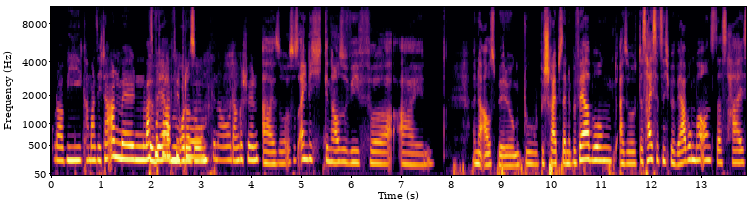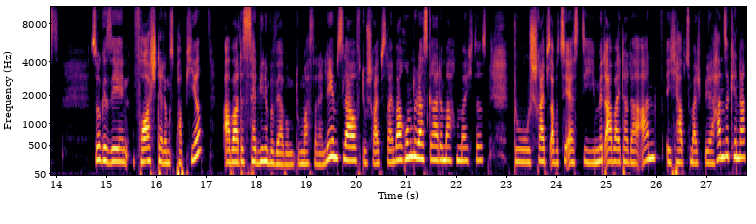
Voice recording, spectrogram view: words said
oder wie kann man sich da anmelden? Was muss Bewerben man dafür oder tun? Genau, Dankeschön. Also, es ist eigentlich genauso wie für ein, eine Ausbildung. Du beschreibst deine Bewerbung. Also, das heißt jetzt nicht Bewerbung bei uns, das heißt so gesehen Vorstellungspapier. Aber das ist halt wie eine Bewerbung. Du machst dann deinen Lebenslauf, du schreibst rein, warum du das gerade machen möchtest. Du schreibst aber zuerst die Mitarbeiter da an. Ich habe zum Beispiel Hansekinder,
